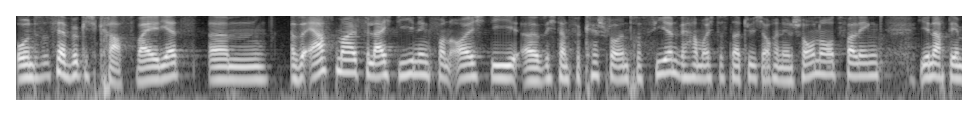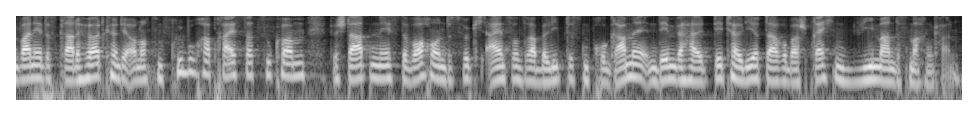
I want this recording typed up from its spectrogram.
Und es ist ja wirklich krass, weil jetzt, ähm, also erstmal vielleicht diejenigen von euch, die äh, sich dann für Cashflow interessieren, wir haben euch das natürlich auch in den Show Notes verlinkt. Je nachdem, wann ihr das gerade hört, könnt ihr auch noch zum Frühbucherpreis dazukommen. Wir starten nächste Woche und das ist wirklich eins unserer beliebtesten Programme, in dem wir halt detailliert darüber sprechen, wie man das machen kann.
